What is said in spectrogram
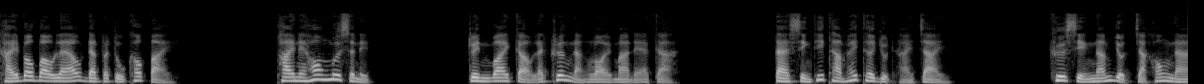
ไขเบาๆแล้วดันประตูเข้าไป ภายในห้องมืดสนิท กลิ่นไวน์เก่าและเครื่องหนังลอยมาในอากาศ แต่สิ่งที่ทำให้เธอหยุดหายใจ คือเสียงน้ำหยดจากห้องน้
